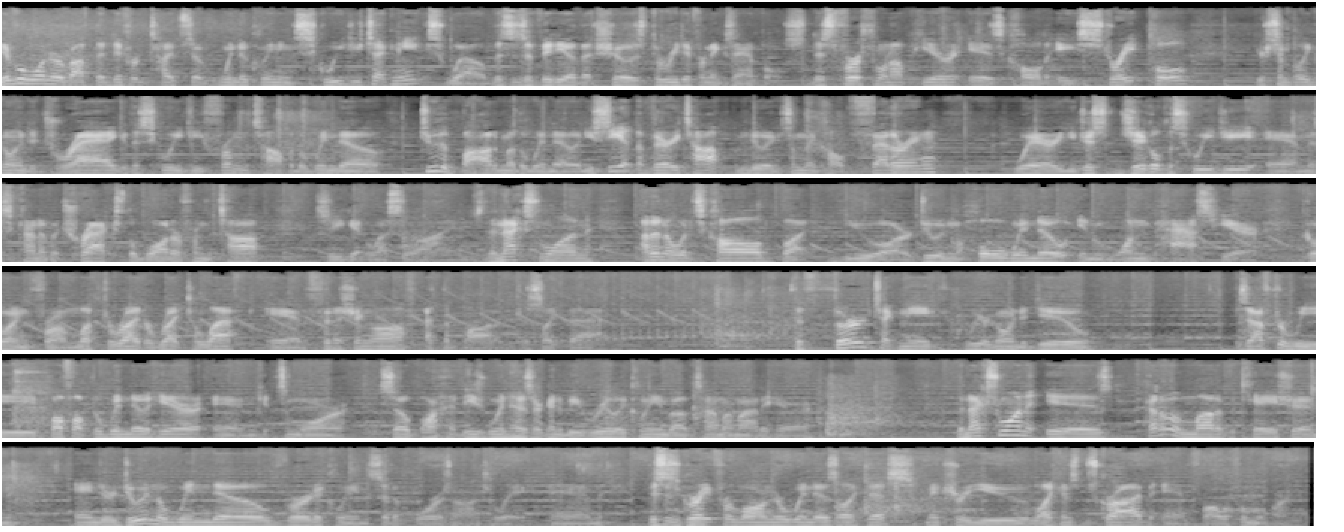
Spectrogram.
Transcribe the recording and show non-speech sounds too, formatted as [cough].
You ever wonder about the different types of window cleaning squeegee techniques? Well, this is a video that shows three different examples. This first one up here is called a straight pull. You're simply going to drag the squeegee from the top of the window to the bottom of the window. And you see at the very top, I'm doing something called feathering, where you just jiggle the squeegee and this kind of attracts the water from the top so you get less lines. The next one, I don't know what it's called, but you are doing the whole window in one pass here, going from left to right or right to left and finishing off at the bottom, just like that. The third technique we are going to do is after we buff up the window here and get some more soap on it, [laughs] these windows are going to be really clean by the time I'm out of here. The next one is kind of a modification and you're doing the window vertically instead of horizontally. And this is great for longer windows like this. Make sure you like and subscribe and follow for more.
